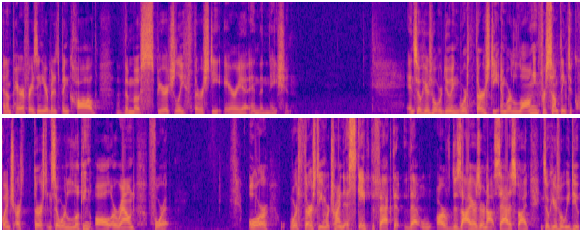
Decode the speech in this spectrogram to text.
and I'm paraphrasing here, but it's been called the most spiritually thirsty area in the nation. And so here's what we're doing we're thirsty and we're longing for something to quench our thirst. And so we're looking all around for it. Or we're thirsty and we're trying to escape the fact that, that our desires are not satisfied. And so here's what we do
